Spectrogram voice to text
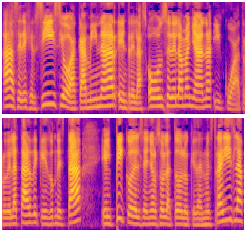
a hacer ejercicio, a caminar entre las 11 de la mañana y 4 de la tarde, que es donde está el pico del señor sol a todo lo que da en nuestra isla.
